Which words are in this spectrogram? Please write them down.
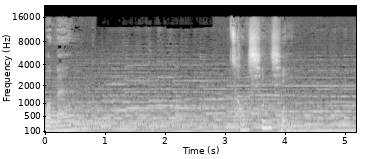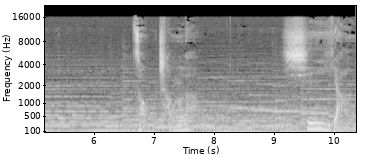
我们从星星。走成了夕阳。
